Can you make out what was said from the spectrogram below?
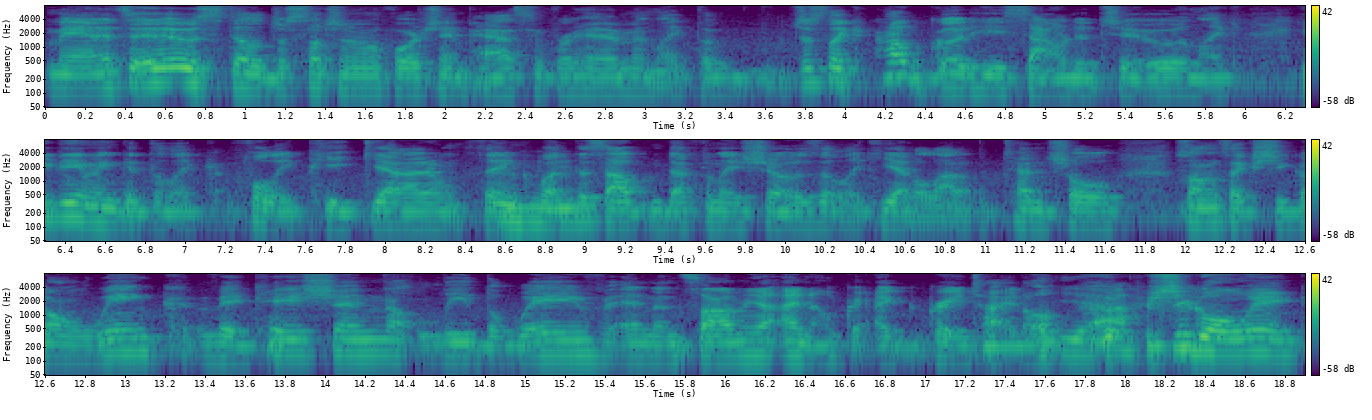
man, it's it was still just such an unfortunate passing for him and like the just like how good he sounded too and like he didn't even get to like fully peak yet I don't think, but Mhm. this album definitely shows that like he had a lot of potential. Songs like She Gon' Wink, Vacation, Lead the Wave, and Insomnia. I know, great, great title. Yeah. she Gon' Wink.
